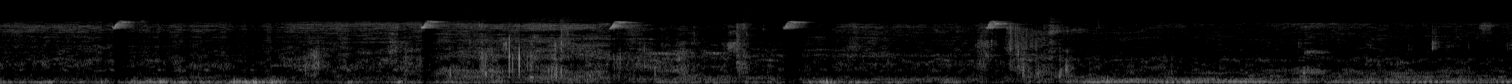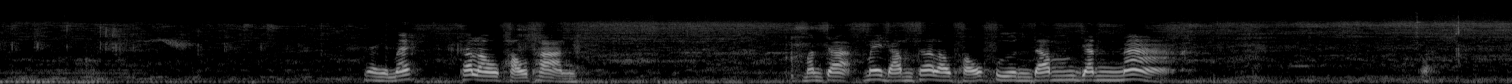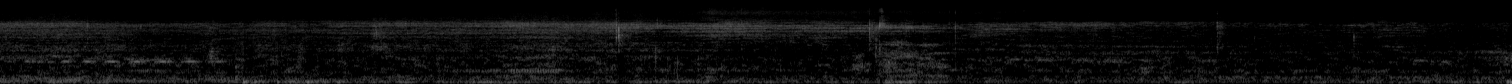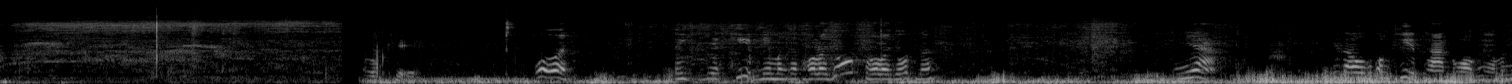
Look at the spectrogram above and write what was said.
เห็นไหม ถ้าเราเผาถ่าน มันจะไม่ดำถ้าเราเผาฟืนดำยันหน้า โอเค โอ้ย ไอ้เด็กคีบ นี่มันก็ทรยศทรยศนะ เนี่ย ที่เราต้องคีบทานออกเนี่ยมัน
